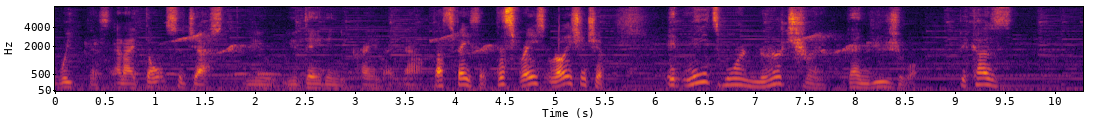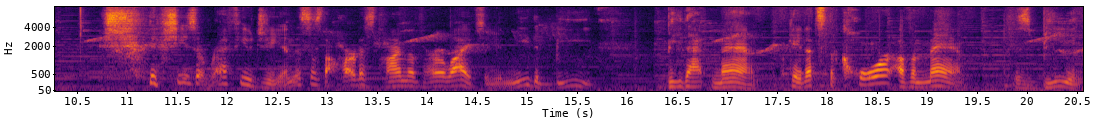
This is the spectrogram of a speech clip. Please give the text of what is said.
weakness. And I don't suggest you you date in Ukraine right now. Let's face it, this race relationship, it needs more nurturing than usual because she, she's a refugee and this is the hardest time of her life. So you need to be be that man. Okay, that's the core of a man is being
